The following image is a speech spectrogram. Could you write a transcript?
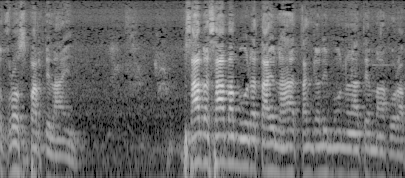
to cross party line. Sama-sama muna tayo lahat. Tanggalin muna natin mga korap.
